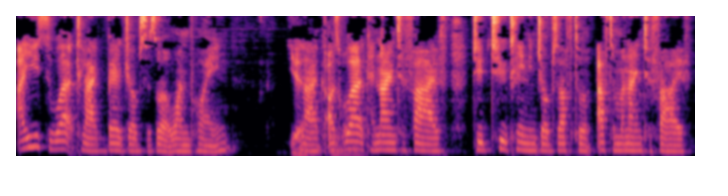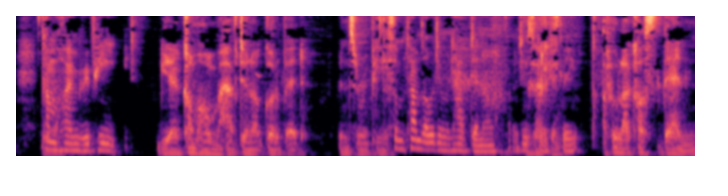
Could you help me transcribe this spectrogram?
I used to work like bare jobs as well at one point. Yeah. Like I'd work a nine to five, do two cleaning jobs after after my nine to five, come home, repeat. Yeah, come home, have dinner, go to bed, rinse and repeat. Sometimes I wouldn't even have dinner. I just go to Exactly. sleep. I feel like us then,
